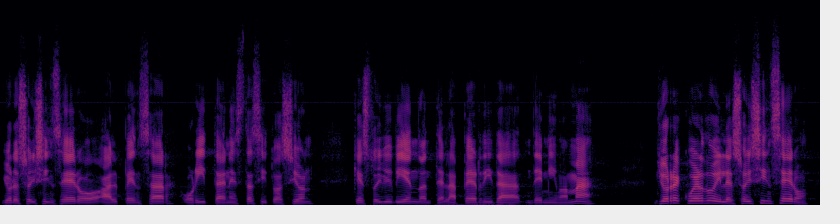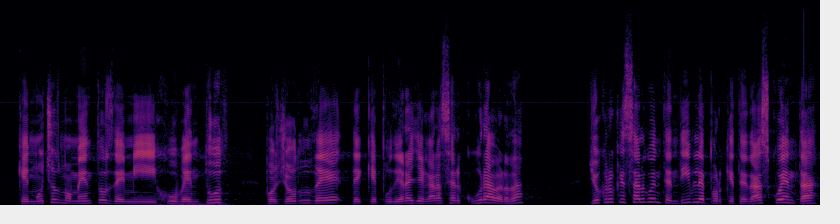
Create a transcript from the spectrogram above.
Yo le soy sincero al pensar ahorita en esta situación que estoy viviendo ante la pérdida de mi mamá. Yo recuerdo y le soy sincero que en muchos momentos de mi juventud, pues yo dudé de que pudiera llegar a ser cura, ¿verdad? Yo creo que es algo entendible porque te das cuenta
